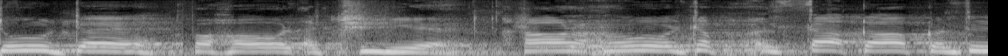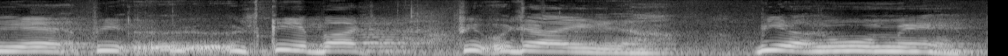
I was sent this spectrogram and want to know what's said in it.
दूध है बहुत अच्छी है। और वो जब ताकाब करती है फिर उसके बाद फिर उधर आएगा रूम में।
